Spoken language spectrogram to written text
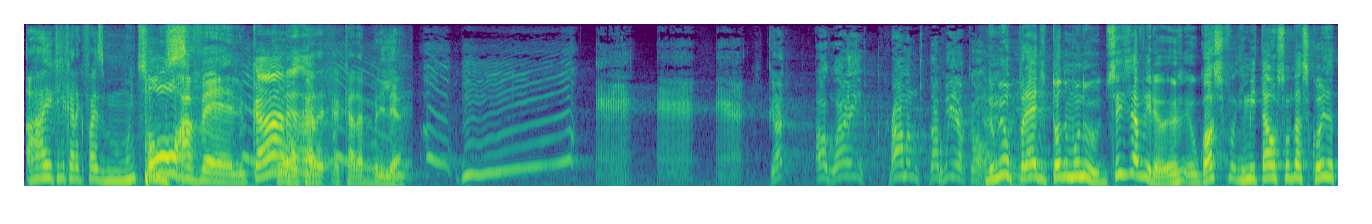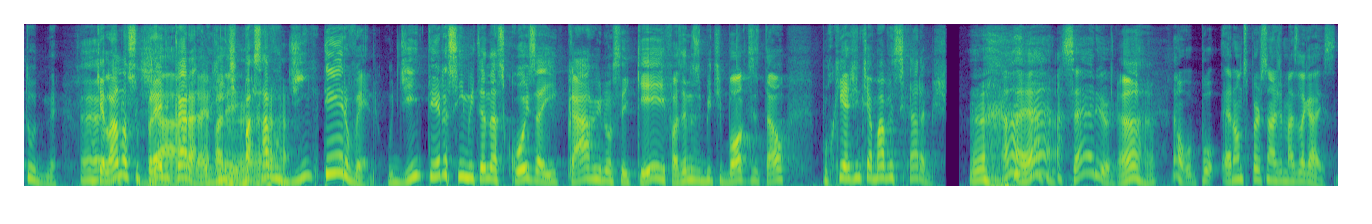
Ai, aquele cara que faz muitos sons. Porra, velho! Cara! Pô, o cara, o cara brilha. Get away from the vehicle. No meu prédio, todo mundo. Vocês já viram? Eu, eu gosto de imitar o som das coisas, tudo, né? Porque lá no nosso prédio, Já, cara, já a reparei. gente passava o dia inteiro, velho. O dia inteiro, assim, imitando as coisas aí, carro e não sei o quê, e fazendo os beatbox e tal. Porque a gente amava esse cara, bicho. Ah, é? Sério? Aham. Não, pô, era um dos personagens mais legais.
